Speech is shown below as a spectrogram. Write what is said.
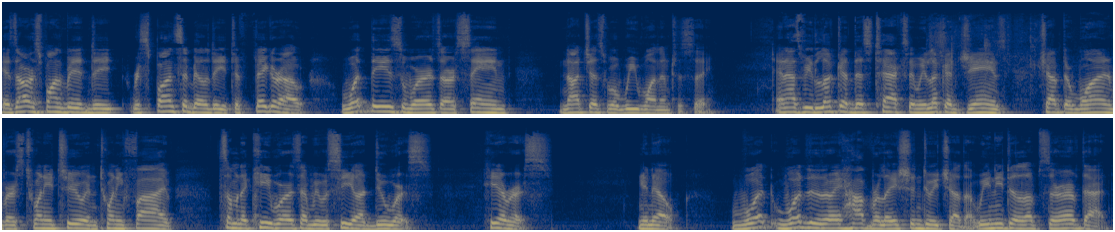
It's our responsibility, responsibility to figure out what these words are saying, not just what we want them to say. And as we look at this text and we look at James chapter 1, verse 22 and 25, some of the key words that we will see are doers, hearers. You know, what what do they have relation to each other? We need to observe that.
